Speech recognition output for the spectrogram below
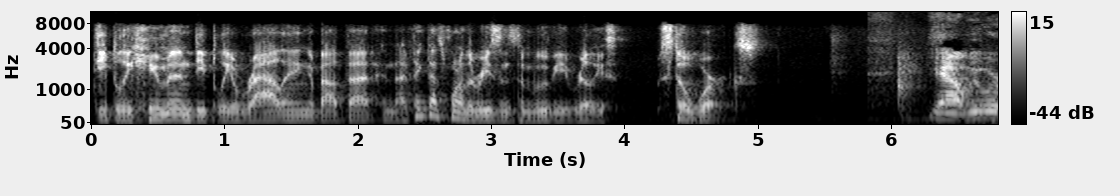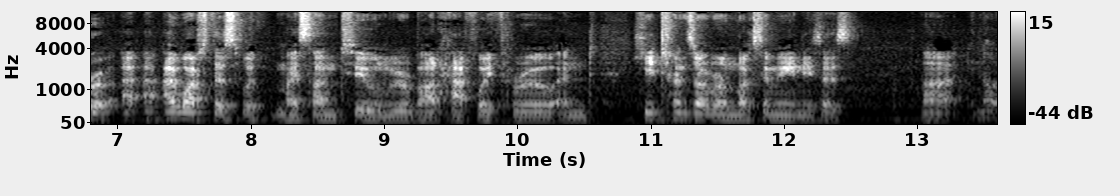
deeply human, deeply rallying about that, and I think that's one of the reasons the movie really still works. Yeah, we were. I, I watched this with my son too, and we were about halfway through, and he turns over and looks at me and he says, uh, "You know,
